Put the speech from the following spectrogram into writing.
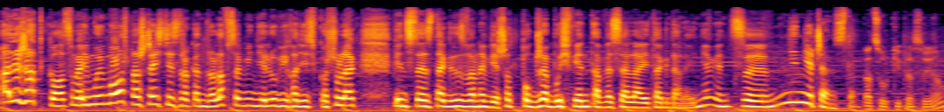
Ale rzadko. Słuchaj, mój mąż na szczęście jest rock'n'rollowcem i nie lubi chodzić w koszulach, więc to jest tak zwane, wiesz, od pogrzebu, święta, wesela i tak dalej, nie? Więc y, nie, nie często. A córki pracują?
